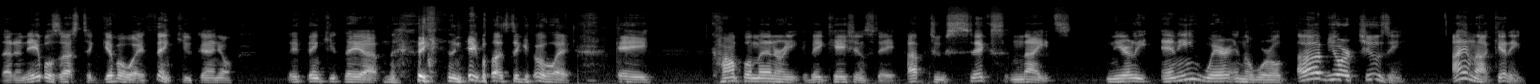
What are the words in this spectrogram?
that enables us to give away. Thank you, Daniel. They think you, they uh, they enable us to give away a complimentary vacation stay up to six nights nearly anywhere in the world of your choosing. I am not kidding.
